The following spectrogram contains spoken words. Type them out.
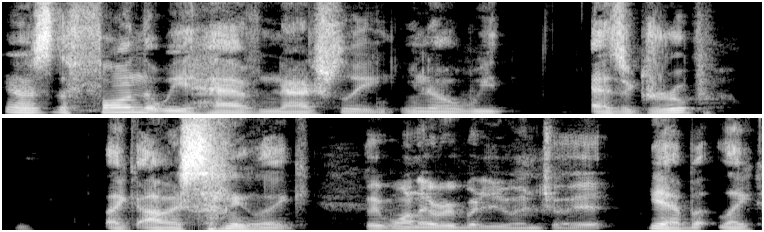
you know it's the fun that we have naturally. You know, we as a group, like obviously, like we want everybody to enjoy it. yeah, but like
